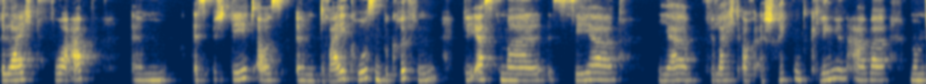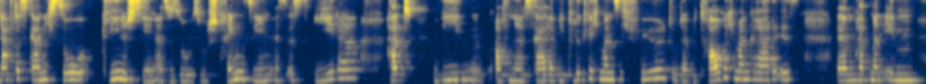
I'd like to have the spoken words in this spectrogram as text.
vielleicht vorab, ähm, es besteht aus ähm, drei großen Begriffen, die erstmal sehr, ja, vielleicht auch erschreckend klingen, aber man darf das gar nicht so klinisch sehen, also so, so streng sehen. Es ist, jeder hat wie auf einer Skala, wie glücklich man sich fühlt oder wie traurig man gerade ist, ähm, hat man eben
